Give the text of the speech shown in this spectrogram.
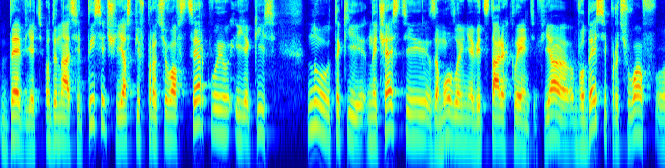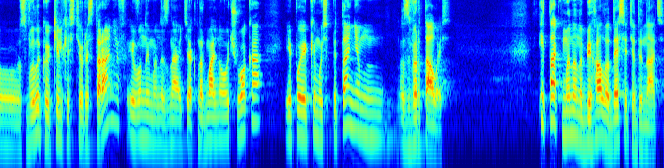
9-11 тисяч. Я співпрацював з церквою і якісь ну, такі нечасті замовлення від старих клієнтів. Я в Одесі працював е, з великою кількістю ресторанів, і вони мене знають як нормального чувака, і по якимось питанням звертались. І так в мене набігало 10-11.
